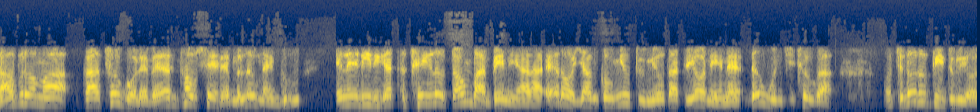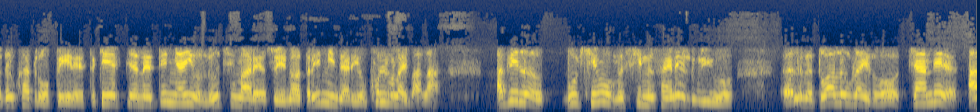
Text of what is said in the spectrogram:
နောက်ပြီးတော့မှကာချုပ်ကိုလည်းပဲထောက်ရှက်တယ်မလုံနိုင်ဘူး NLD ကတစ်ချိန်လို့တောင်းပန်ပေးနေရတာအဲ့တော့ရန်ကုန်မြို့သူမြို့သားတယောက်အနေနဲ့ဒုဝန်ကြီးချုပ်ကကျွန်တော်တို့ပြည်သူတွေရောဒုက္ခတော်ပေးတယ်တကယ်ပြန်လေတင်းများကြီးကိုလို့ချင်ပါတယ်ဆိုရင်တော့တရိမင်တွေကိုခွင့်လွှတ်လိုက်ပါလားအပြစ်လို့ဘူချင်းကိုမရှိမဆိုင်တဲ့လူတွေကို အဲ့လိုပဲတွားလုပ်လိုက်တော့ကြံတဲ့အာ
